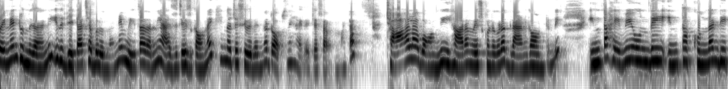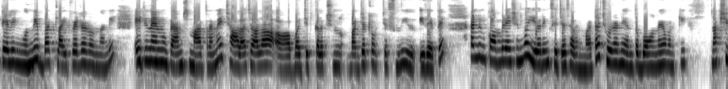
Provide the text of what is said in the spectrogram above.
పెండెంట్ ఉంది కదండి ఇది డిటాచబుల్ ఉందండి. మిగతాదన్నీ యాజ్ ఇట్ ఈస్గా ఉన్నాయి. కింద వచ్చేసి ఈ విధంగా డ్రాప్స్ని హైలైట్ చేశారు అనమాట చాలా బాగుంది. ఈ హారం వేసుకుంటే కూడా గ్రాండ్గా ఉంటుంది. ఇంత హెవీ ఉంది ఇంత కుందన్ డీటెయిలింగ్ ఉంది బట్ లైట్ వెయిటెడ్ ఉందండి. ఎయిటీ నైన్ గ్రామ్స్ మాత్రమే. చాలా చాలా బడ్జెట్ కలెక్షన్ బడ్జెట్లో వచ్చేస్తుంది ఇదైతే. అండ్ ఇన్ కాంబినేషన్గా ఇయర్ రింగ్స్ ఇచ్చేసారనమాట చూడండి ఎంత బాగున్నాయో మనకి నక్షి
